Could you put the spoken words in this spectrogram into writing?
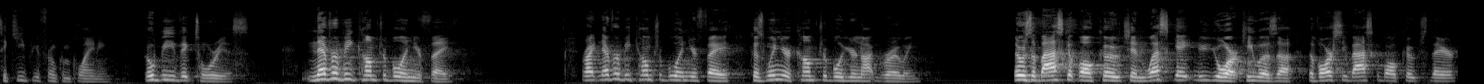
to keep you from complaining. Go be victorious. Never be comfortable in your faith. Right? Never be comfortable in your faith because when you're comfortable, you're not growing. There was a basketball coach in Westgate, New York. He was uh, the varsity basketball coach there.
